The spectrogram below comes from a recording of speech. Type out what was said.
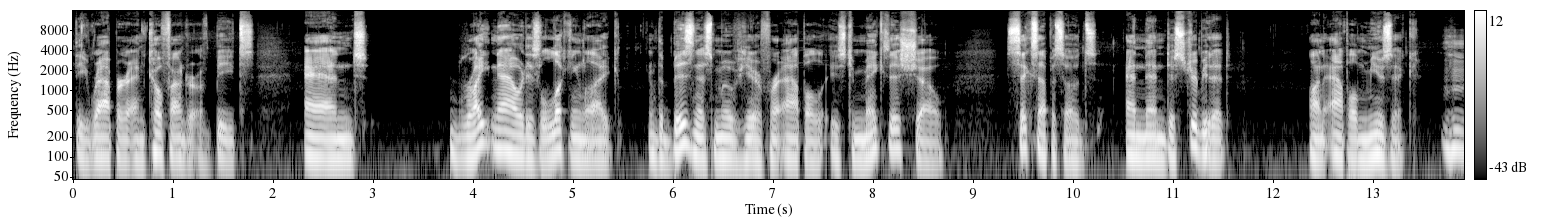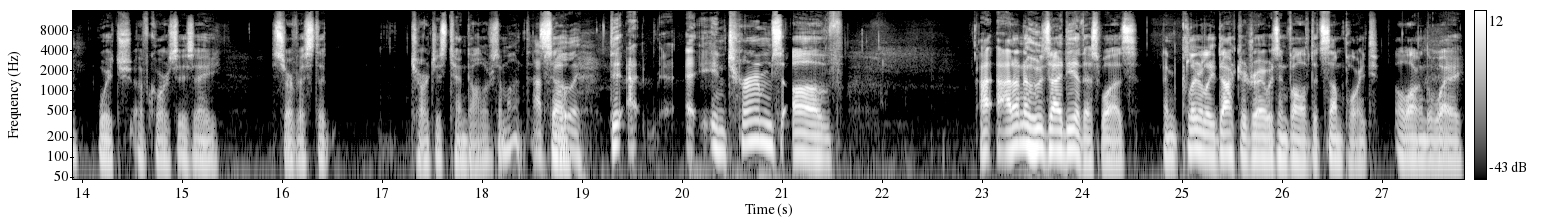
the rapper and co founder of Beats. And right now, it is looking like the business move here for Apple is to make this show six episodes and then distribute it on Apple Music, mm-hmm. which, of course, is a service that charges $10 a month. Absolutely. So, the, in terms of I, I don't know whose idea this was, and clearly Dr. Dre was involved at some point along the way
